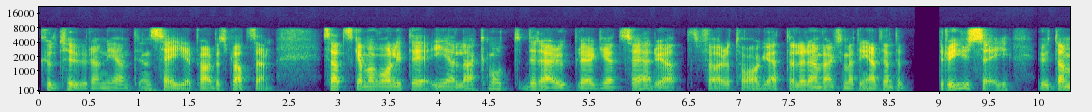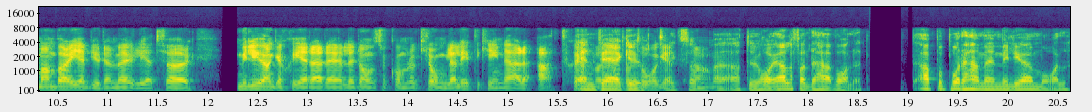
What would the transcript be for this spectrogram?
kulturen egentligen säger på arbetsplatsen. Så att ska man vara lite elak mot det där upplägget så är det ju att företaget eller den verksamheten egentligen inte bryr sig utan man bara erbjuder en möjlighet för miljöengagerade eller de som kommer att krångla lite kring det här att själva En väg ut, tåget. liksom, ja. att du har i alla fall det här valet. Apropå det här med miljömål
